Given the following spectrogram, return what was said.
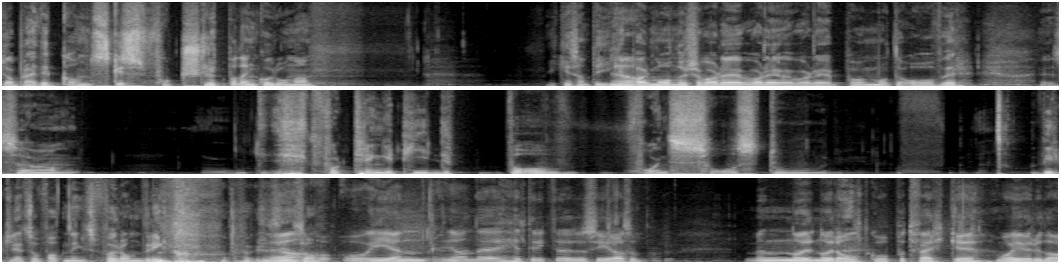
da blei det ganske fort slutt på den koronaen. Ikke sant? Det gikk Ja. et par måneder, så var det, var, det, var det på en måte over. Så folk trenger tid på å få en så stor virkelighetsoppfatningsforandring, for å si det Ja, sånn. og, og igjen, ja, det er helt riktig det du sier. Altså, men når, når alt går på tverke, hva gjør du da?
